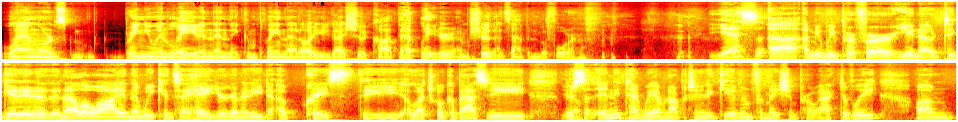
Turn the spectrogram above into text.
landlords bring you in late and then they complain that oh you guys should have caught that later? I'm sure that's happened before. Yes, uh, I mean we prefer you know to get in at an LOI and then we can say, hey, you're going to need to upgrade the electrical capacity. There's Yeah. anytime we have an opportunity to give information proactively on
